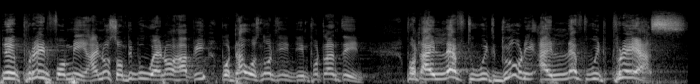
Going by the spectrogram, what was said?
They prayed for me. I know some people were not happy, but that was not the important thing. But I left with glory, I left with prayers.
